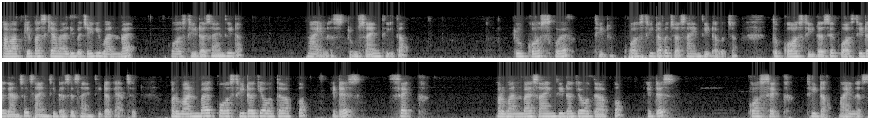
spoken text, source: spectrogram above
अब आपके पास क्या वैल्यू बचेगी? One by cos theta sine theta minus two sine theta. Two cos square theta cos theta बचा साइन थीटा बचा। तो कॉस थीटा से cos theta cancel sine theta से साइन थीटा कैंसिल और वन बाय कॉस थीटा क्या होता है आपका? इट इज़ सेक और वन बाय साइन थीटा क्या होता है आपका? It is cosec theta minus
